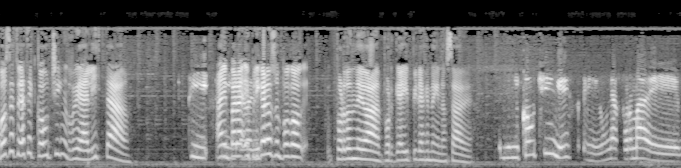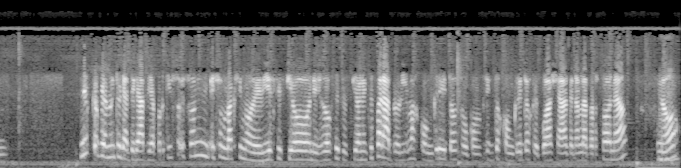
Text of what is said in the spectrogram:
¿Vos estudiaste coaching realista? Sí, Ay, sí, para explicaros un poco por dónde va, porque hay pila de gente que no sabe. El coaching es eh, una forma de... No es propiamente una terapia, porque eso, son, es un máximo de 10 sesiones, 12 sesiones. Es para problemas concretos o conflictos concretos que pueda llegar a tener la persona, ¿no?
